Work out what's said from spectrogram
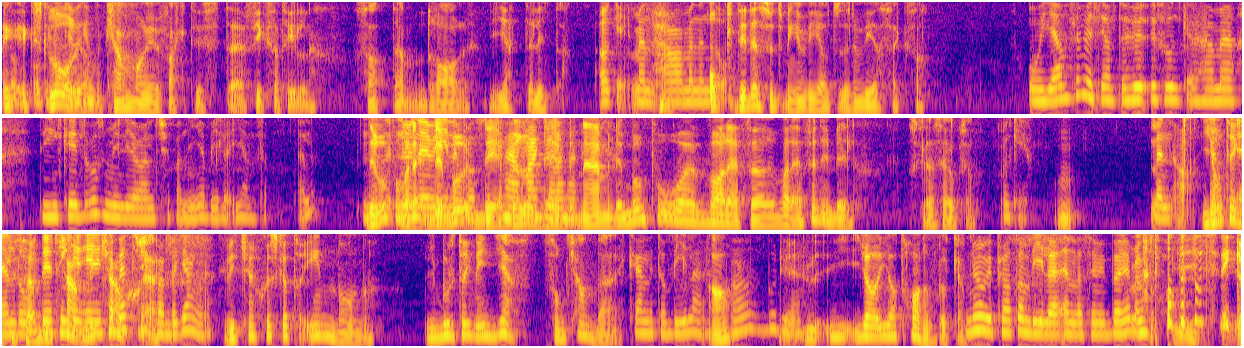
Explorern kan man ju faktiskt eh, fixa till. Så att den drar jättelite. Okej, men, ja, men ändå. Och det är dessutom ingen V8 utan en V6. Och egentligen vet jag inte hur, hur funkar det här med... Det kan ju inte vara så miljövänligt att köpa nya bilar egentligen. Eller? Det beror på nu, vad det, det, beror, på det, beror, det, här. nej, men det beror på vad det är för, vad det är för ny bil. Skulle jag säga också. Okej. Mm. Men ja, Jag en- tänker ändå. så här, vi tänker, kan- är vi kanske- köpa en begagnat? Vi kanske ska ta in någon Vi borde ta in en gäst som kan det här. Kan lite om bilar. Ja. Ja, borde jag. Jag, jag tar den pucken. Nu har vi pratat om bilar ända sedan vi började med den här podden.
